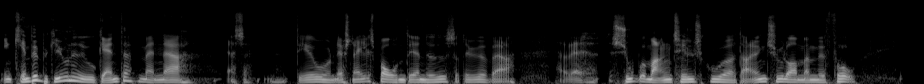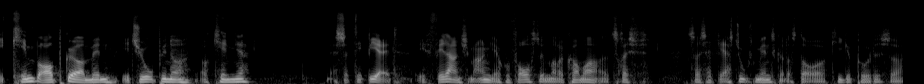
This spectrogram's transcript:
en kæmpe begivenhed i Uganda. Man er, altså, det er jo nationalsporten dernede, så det vil være der vil være super mange tilskuere. Der er ingen tvivl om, at man vil få et kæmpe opgør mellem Etiopien og Kenya. Altså, det bliver et, et fedt arrangement. Jeg kunne forestille mig, at der kommer 60 60-70.000 mennesker, der står og kigger på det. Så,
